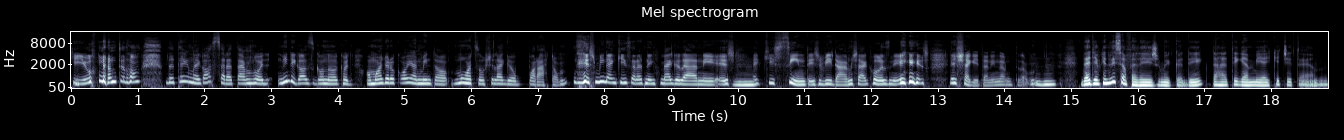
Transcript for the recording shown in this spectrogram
hiú, nem tudom, de tényleg azt szeretem, hogy mindig azt gondolok, hogy a magyarok olyan, mint a morcósi legjobb barátom, és mindenki szeretnénk megölelni, és mm. egy kis szint és vidámság hozni, és, és segíteni, nem tudom. Mm-hmm. De egyébként visszafelé is működik, tehát igen, mi egy kicsit olyan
